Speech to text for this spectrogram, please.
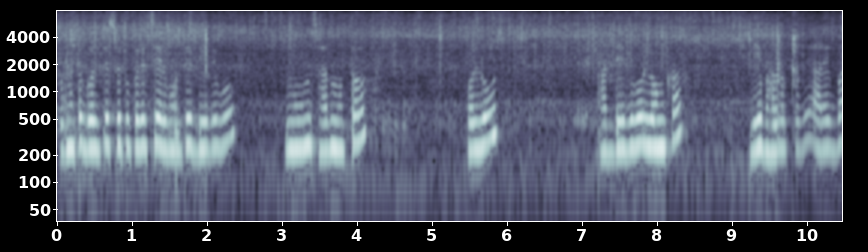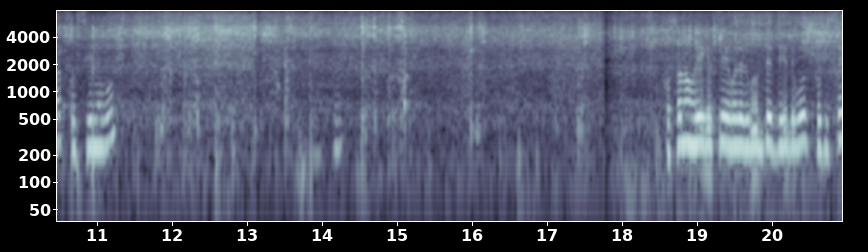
টমেটো গলতে শুরু করেছে, এর মধ্যে দিয়ে দেবো নুন, স্বাদ মতো, হলুদ, আর দিয়ে দেবো লঙ্কা। দিয়ে ভালো করে আরেকবার কষিয়ে নেব। কষানো হয়ে গেছে, এবার এর মধ্যে দিয়ে দেবো সরষে।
